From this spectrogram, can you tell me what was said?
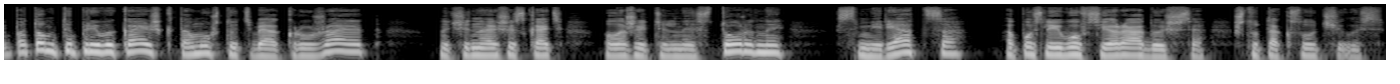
и потом ты привыкаешь к тому, что тебя окружает, начинаешь искать положительные стороны, смиряться, а после и вовсе радуешься, что так случилось.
